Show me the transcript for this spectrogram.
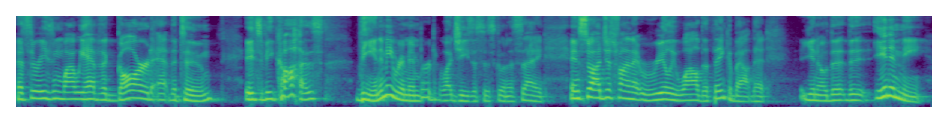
That's the reason why we have the guard at the tomb. It's because the enemy remembered what Jesus is going to say. And so I just find that really wild to think about that you know, the, the enemy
